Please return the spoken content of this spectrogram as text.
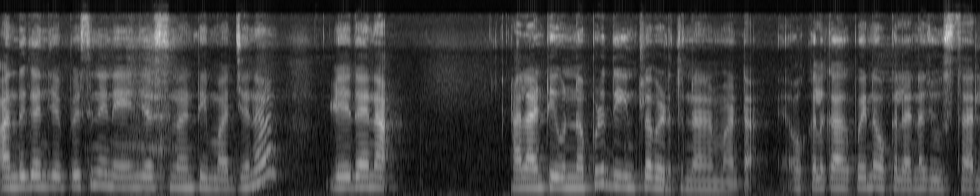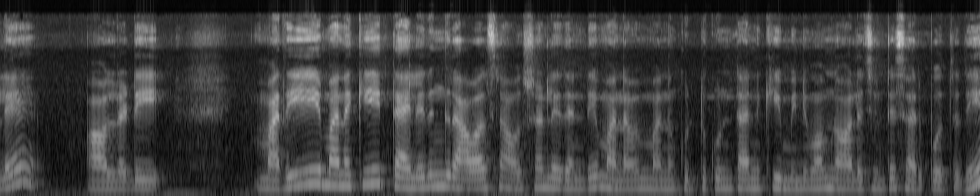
అందుకని చెప్పేసి నేను ఏం చేస్తున్నానంటే ఈ మధ్యన ఏదైనా అలాంటివి ఉన్నప్పుడు దీంట్లో పెడుతున్నాను అనమాట ఒకరు కాకపోయినా ఒకరైనా చూస్తారులే. ఆల్రెడీ మరీ మనకి టైలరింగ్ రావాల్సిన అవసరం లేదండి. మనం మనం కుట్టుకుంటానికి మినిమం నాలెడ్జ్ ఉంటే సరిపోతుంది.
